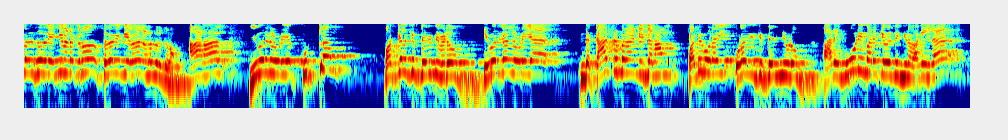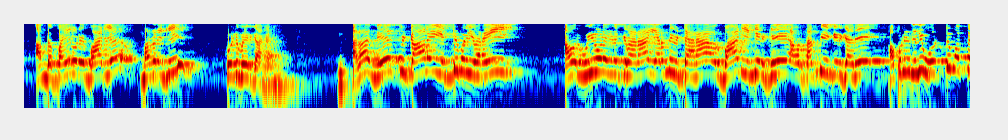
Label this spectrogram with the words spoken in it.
பரிசோதனை எங்க நடக்கணும்? சிவகங்கையில் தான் நடந்திருக்கணும். ஆனால் இவர்களுடைய குற்றம் மக்களுக்கு தெரிந்துவிடும். இவர்களுடைய இந்த காட்டு மிராண்டித்தனம் படுகொலை உலகுக்கு தெரிந்துவிடும். அதை மூடி மறைக்க வேண்டுங்கிற வகையில அந்த பையனுடைய பாடியை மதுரைக்கு கொண்டு போயிருக்காங்க. அதாவது நேற்று காலை எட்டு மணி வரை அவர் உயிரோடு இருக்கிறாரா இறந்து விட்டாரா அவர் பாடி எங்க இருக்கு அவர் தம்பி எங்க இருக்காரு அப்படின்னு சொல்லி ஒட்டுமொத்த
